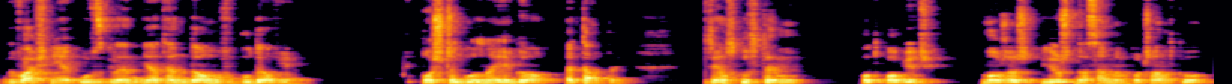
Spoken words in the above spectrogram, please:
właśnie uwzględnia ten dom w budowie, poszczególne jego etapy. W związku z tym odpowiedź możesz już na samym początku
